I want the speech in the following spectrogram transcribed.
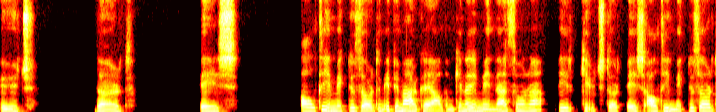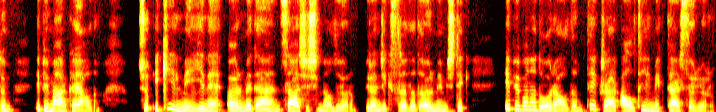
3, 4, 5, 6 ilmek düz ördüm. İpimi arkaya aldım. Kenar ilmeğinden sonra 1, 2, 3, 4, 5, 6 ilmek düz ördüm. İpimi arkaya aldım. Şu iki ilmeği yine örmeden sağ şişimi alıyorum. Bir önceki sırada da örmemiştik. İpi bana doğru aldım. Tekrar 6 ilmek ters örüyorum.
